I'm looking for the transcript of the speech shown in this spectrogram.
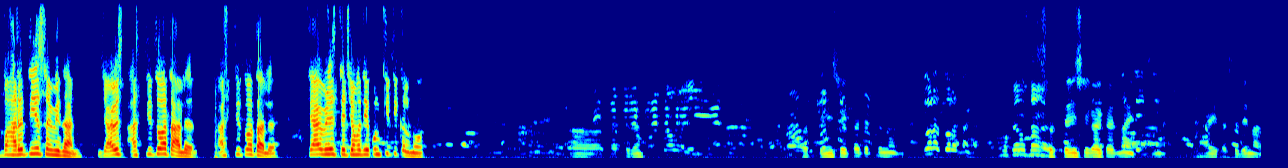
भारतीय संविधान ज्यावेळेस अस्तित्वात आलं अस्तित्वात आलं त्यावेळेस त्याच्यामध्ये एकूण किती कलम होत? सत्याऐंशी काय त्याचं नाही. सत्याऐंशी काय काय नाही. नाही येणार.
